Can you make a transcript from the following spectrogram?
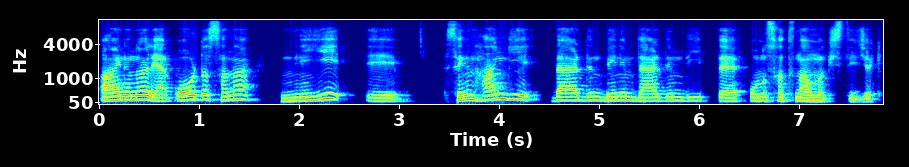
aynen öyle yani orada sana neyi e, senin hangi derdin benim derdim deyip de onu satın almak isteyecek.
